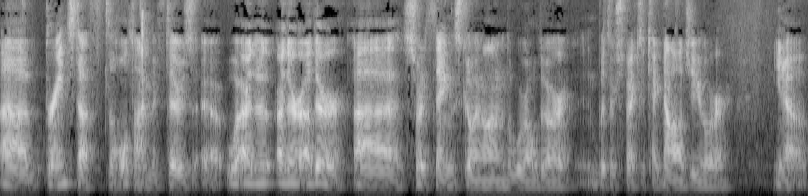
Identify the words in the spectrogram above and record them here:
uh, brain stuff the whole time. If there's, uh, are there are there other uh, sort of things going on in the world, or with respect to technology, or you know,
